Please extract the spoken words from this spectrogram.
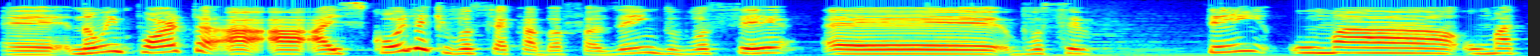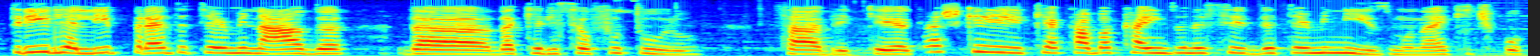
é, não importa a, a, a escolha que você acaba fazendo, você é, você tem uma, uma trilha ali pré-determinada da, daquele seu futuro, sabe? Que eu acho que, que acaba caindo nesse determinismo, né? Que, tipo,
